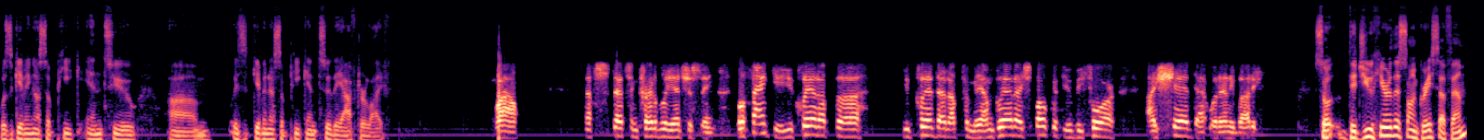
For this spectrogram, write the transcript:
was giving us a peek into um, is giving us a peek into the afterlife. Wow, that's that's incredibly interesting. Well, thank you. You cleared up uh, you cleared that up for me. I'm glad I spoke with you before I shared that with anybody. So did you hear this on Grace FM?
